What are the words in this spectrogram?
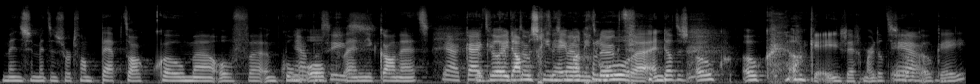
mensen met een soort van pep talk komen of uh, een kom ja, op en je kan het. Ja, kijk, dat wil je dan misschien helemaal niet gelukt. horen. En dat is ook ook oké, okay, zeg maar. Dat is ja. ook oké.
